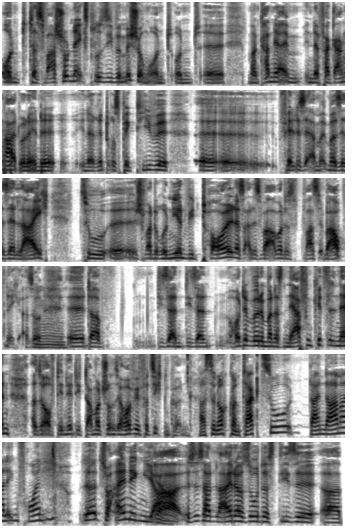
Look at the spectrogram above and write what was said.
und das war schon eine explosive Mischung und und äh, man kann ja im, in der Vergangenheit oder in der in der Retrospektive äh, äh fällt es einem immer sehr sehr leicht zu äh, schwadronieren, wie toll das alles war, aber das war es überhaupt nicht. Also mhm. äh, da dieser, dieser, heute würde man das Nervenkitzel nennen, also auf den hätte ich damals schon sehr häufig verzichten können. Hast du noch Kontakt zu deinen damaligen Freunden? Ja, zu einigen ja. ja. Es ist halt leider so, dass diese, äh,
